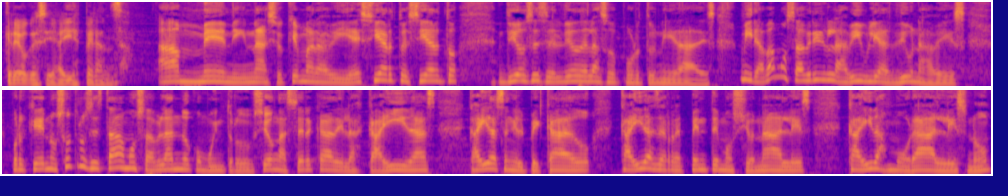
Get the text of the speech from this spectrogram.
creo que sí, hay esperanza. Amén, Ignacio, qué maravilla. Es cierto, es cierto, Dios es el Dios de las oportunidades. Mira, vamos a abrir la Biblia de una vez, porque nosotros estábamos hablando como introducción acerca de las caídas, caídas en el pecado, caídas de repente emocionales, caídas morales, ¿no?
